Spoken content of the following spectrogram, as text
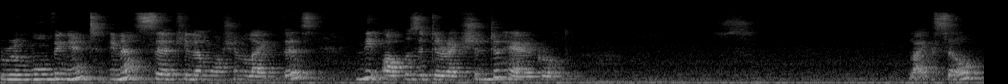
removing it in a circular motion like this in the opposite direction to hair growth. Like so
